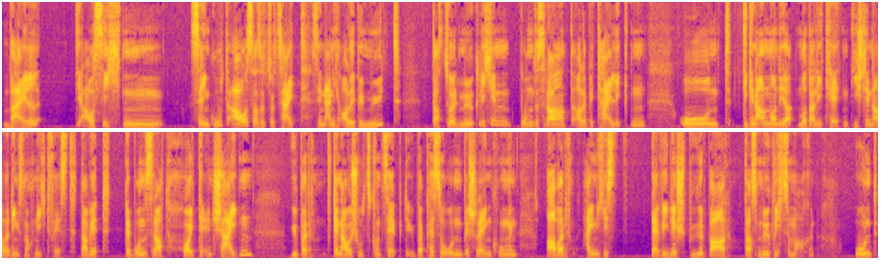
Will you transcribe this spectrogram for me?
weil die Aussichten sehen gut aus. Also zurzeit sind eigentlich alle bemüht, das zu ermöglichen. Bundesrat, alle Beteiligten. Und die genauen Modalitäten, die stehen allerdings noch nicht fest. Da wird der Bundesrat heute entscheiden über genaue Schutzkonzepte, über Personenbeschränkungen. Aber eigentlich ist der Wille spürbar, das möglich zu machen. Und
